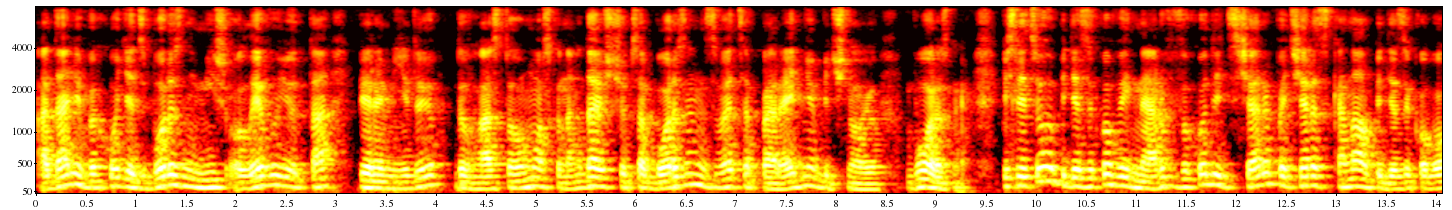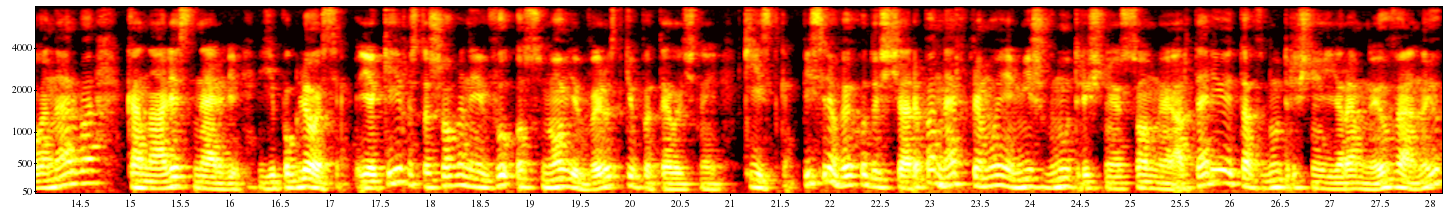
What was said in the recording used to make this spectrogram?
а далі виходять з борозни між оливою та пірамідою довгастого мозку. Нагадаю, що ця борозна називається передньобічною борозною. Після цього під'язиковий нерв виходить з черепа через канал під'язикового нерва каналіс нерві гіпогльосі, який розташований в основі виростків потиличної кістки. Після виходу з черепа нерв прямує між внутрішньою сонною артерією та внутрішньою яремною веною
